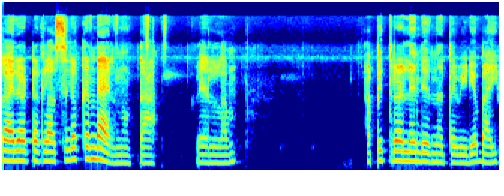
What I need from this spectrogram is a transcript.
കരോട്ട ക്ലാസ്സിലൊക്കെ ഉണ്ടായിരുന്നു കേട്ടോ വെള്ളം. അപ്പോൾ ഇത്രയല്ല എന്റെ ഇന്നത്തെ വീഡിയോ. ബൈ.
